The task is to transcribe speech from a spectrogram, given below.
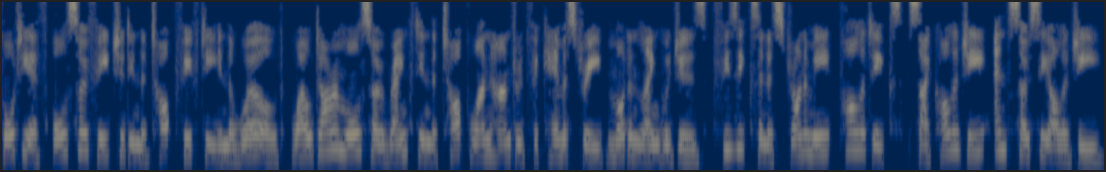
40th, also featured in the top 50 in the world, while Durham also ranked in the top 100 for chemistry, modern languages, physics and astronomy, politics, psychology, and sociology.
